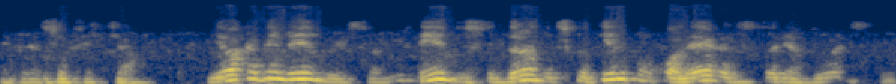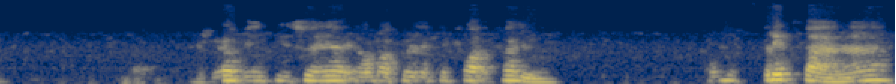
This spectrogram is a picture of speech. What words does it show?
a imprensa oficial. E eu acabei lendo isso, lendo, estudando, discutindo com colegas historiadores. Realmente isso é, é uma coisa que falhou. Como preparar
